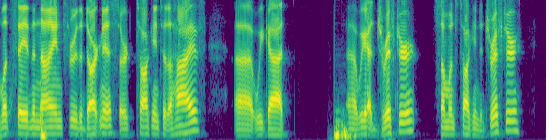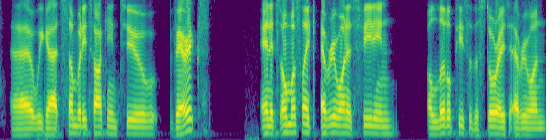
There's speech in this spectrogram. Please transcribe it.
let's say the nine through the darkness are talking to the hive. Uh, we got uh, we got Drifter. Someone's talking to Drifter. Uh, we got somebody talking to Variks, and it's almost like everyone is feeding a little piece of the story to everyone,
